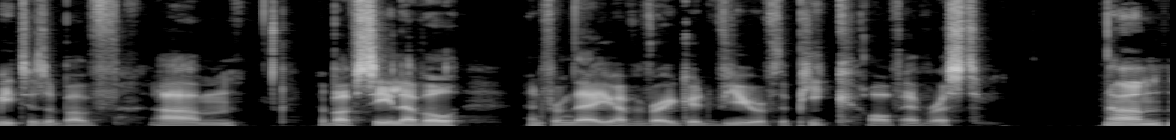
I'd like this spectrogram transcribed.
meters above um, above sea level, and from there you have a very good view of the peak of Everest. Um,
